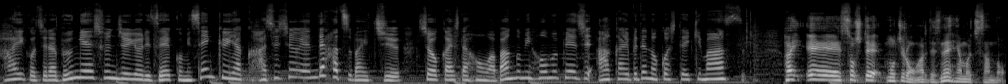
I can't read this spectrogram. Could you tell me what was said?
はいこちら文芸春秋より税込み1980円で発売中。紹介した本は番組ホームページアーカイブで残していきます。はい、えー、そしてもちろんあれですね山内さんの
